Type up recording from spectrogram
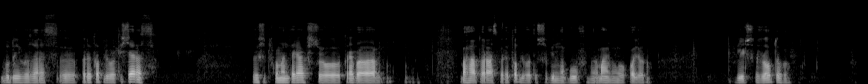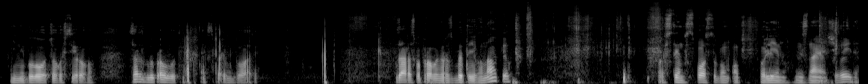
Буду його зараз е, перетоплювати ще раз. Пишіть в коментарях, що треба багато раз перетоплювати, щоб він набув нормального кольору. Більше жовтого і не було цього сірого. Зараз буду пробувати експериментувати. Зараз спробую розбити його навпіл. Простим способом об коліно. Не знаю, чи вийде.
